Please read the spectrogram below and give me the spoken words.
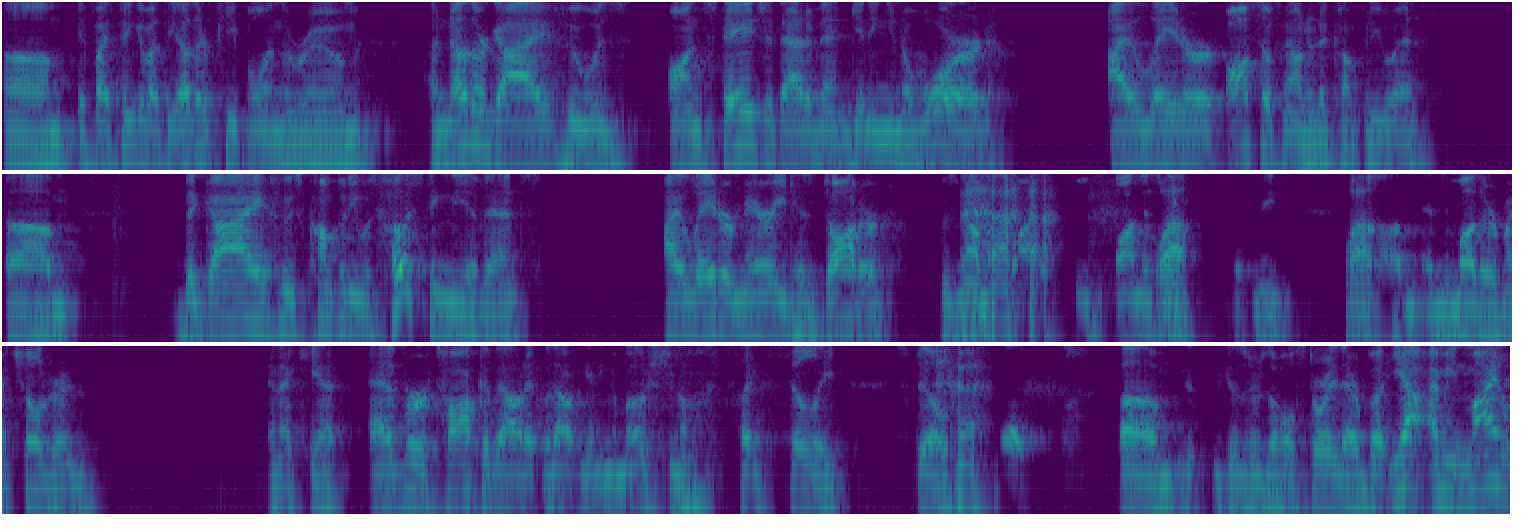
Um, if I think about the other people in the room, another guy who was on stage at that event getting an award, I later also founded a company with. Um, the guy whose company was hosting the event, I later married his daughter, who's now my wife, who's on this wow. with me, wow. Um, and the mother of my children. And I can't ever talk about it without getting emotional. It's like silly still, um, because there's a whole story there. But yeah, I mean, my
